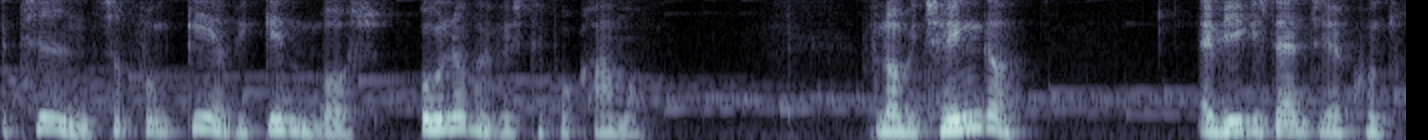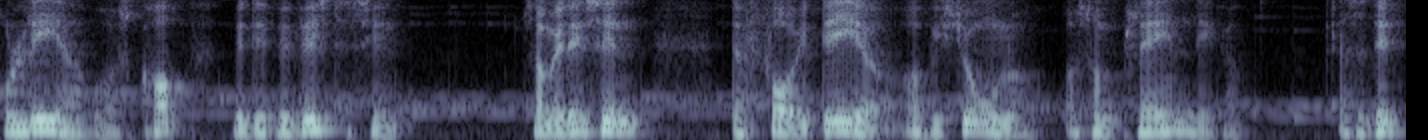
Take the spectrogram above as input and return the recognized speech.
af tiden så fungerer vi gennem vores underbevidste programmer. For når vi tænker, er vi ikke i stand til at kontrollere vores krop med det bevidste sind, som er det sind, der får idéer og visioner og som planlægger. Altså det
